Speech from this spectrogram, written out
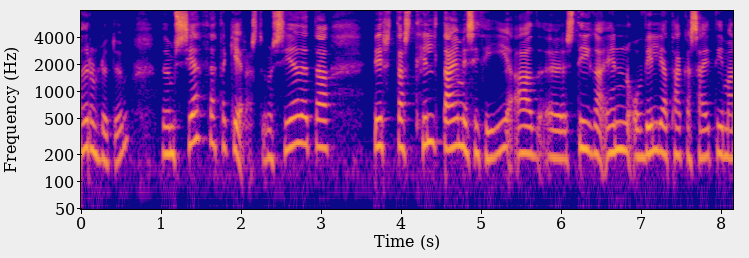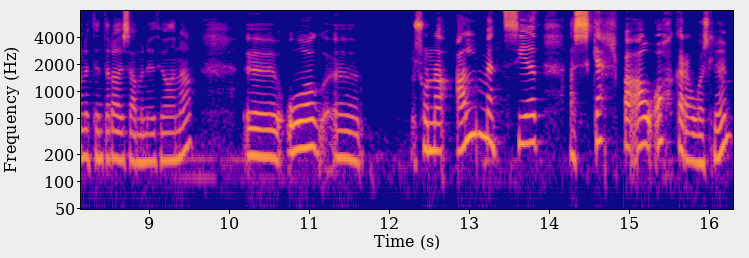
öðrum hlutum. Við höfum séð þetta gerast, við höfum séð þetta byrtast til dæmis í því að uh, stíga inn og vilja taka sæti í mannréttundaráði saminuðu þjóðana uh, og uh, svona almennt séð að skerpa á okkar áherslum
